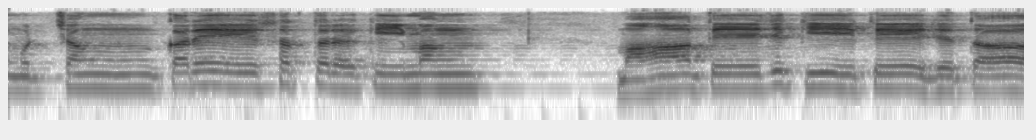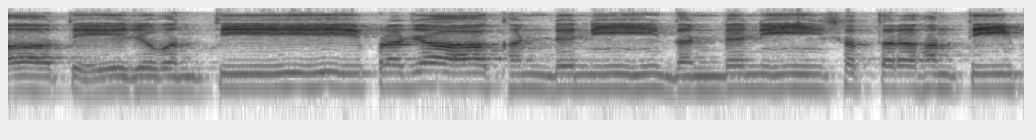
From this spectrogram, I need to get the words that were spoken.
ਮੁਛੰ ਕਰੇ ਸਤਰ ਕੀਮੰ। ਮਹਾ ਤੇਜ ਕੀ ਤੇਜਤਾ? ਤੇਜਵੰਤੀ ਪ੍ਰਜਾ ਖੰਡਨੀ ਦੰਡਨੀ ਸਤਰ ਹੰਤੀ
